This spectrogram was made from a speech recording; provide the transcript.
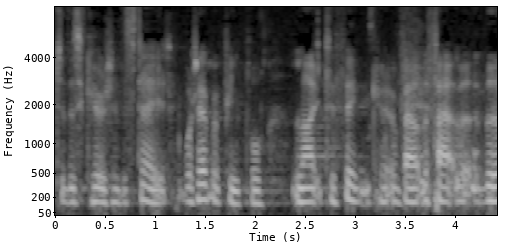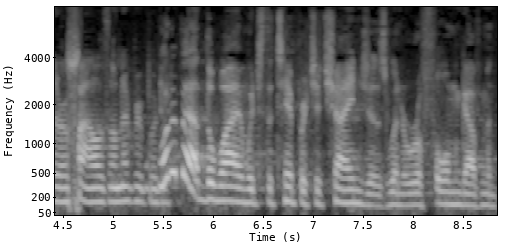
to the security of the state, whatever people like to think about the fact that there are fouls on everybody. What about the way in which the temperature changes when a reform government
